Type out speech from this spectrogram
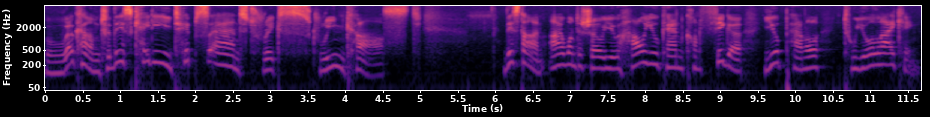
Welcome to this KDE Tips and Tricks screencast. This time I want to show you how you can configure your panel to your liking.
